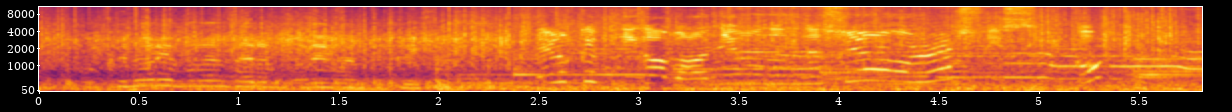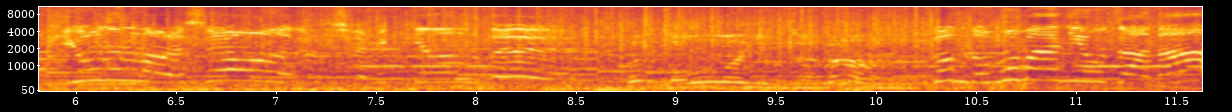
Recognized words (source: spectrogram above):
노래 부르는 사람 노래만 듣고 있어. 이렇게 비가 많이 오는데 수영을 할 수 있을까? 비 오는 날에 수영하는 게 재밌긴 한데 그건 너무 많이 오잖아. 그건 너무 많이 오잖아.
